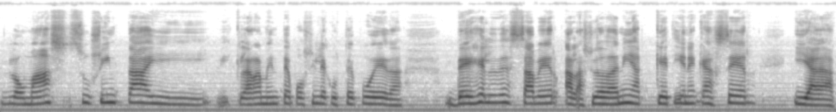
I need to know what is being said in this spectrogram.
lo más sucinta y, y claramente posible que usted pueda? Déjele de saber a la ciudadanía qué tiene que hacer y a,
